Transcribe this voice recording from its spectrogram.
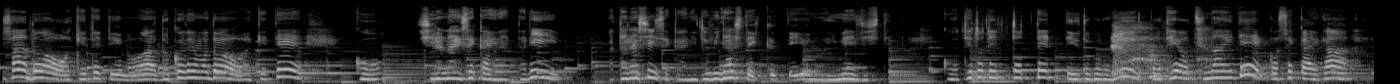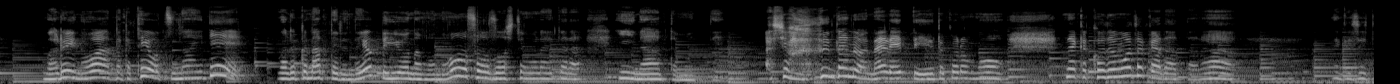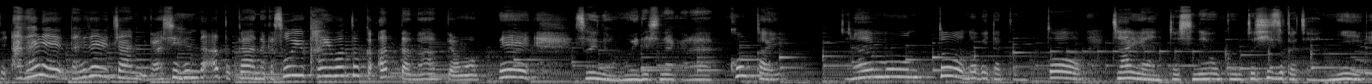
さあドアを開けてっていうのはどこでもドアを開けてこう知らない世界だったり新しい世界に飛び出していくっていうのをイメージしてこう手と手と手っていうところにこう手をつないでこう世界が悪いのはなんか手をつないで悪くなってるんだよっていうようなものを想像してもらえたらいいなと思って。足を踏んだのは誰っていうところもなんか子供とかだったらなんかそうやって「あ誰誰々ちゃんが足踏んだ」とかなんかそういう会話とかあったなって思ってそういうのを思い出しながら今回ドラえもんとのび太くんとジャイアンとスネ夫くんとしずかちゃんに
